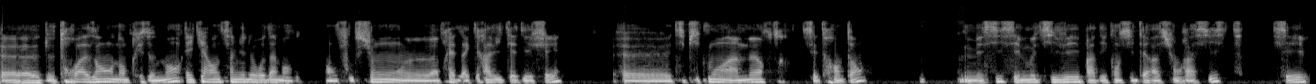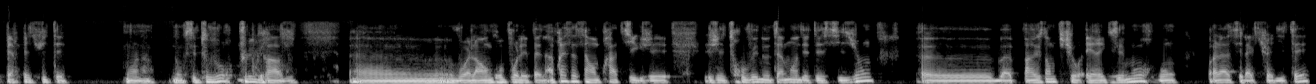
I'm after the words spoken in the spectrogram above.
de 3 ans d'emprisonnement et 45 000 euros d'amende, en fonction euh, après de la gravité des faits. Euh, typiquement, un meurtre, c'est 30 ans, mais si c'est motivé par des considérations racistes, c'est perpétuité. Voilà. Donc c'est toujours plus grave. Euh, voilà, en gros pour les peines. Après ça, c'est en pratique. J'ai trouvé notamment des décisions, bah, par exemple sur Éric Zemmour. Bon, voilà, c'est l'actualité.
